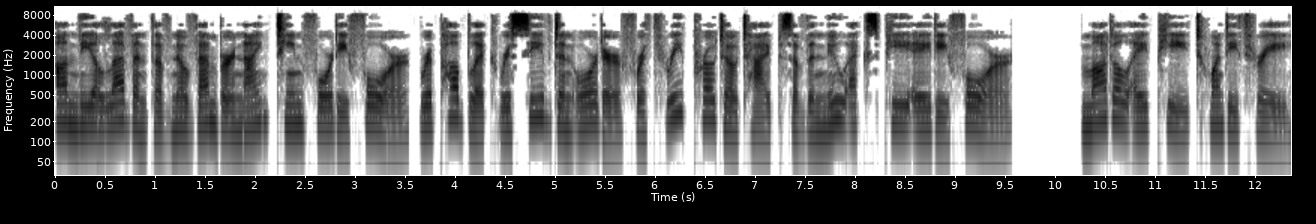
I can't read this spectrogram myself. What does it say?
On the 11th of November 1944, Republic received an order for three prototypes of the new XP-84 model AP-23.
